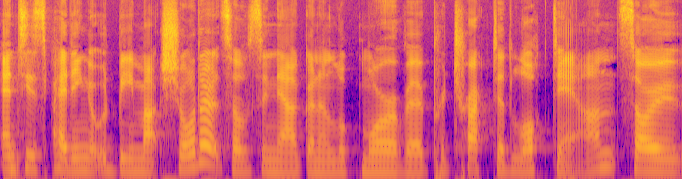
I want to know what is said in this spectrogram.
anticipating it would be much shorter. It's obviously now going to look more of a protracted lockdown. So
